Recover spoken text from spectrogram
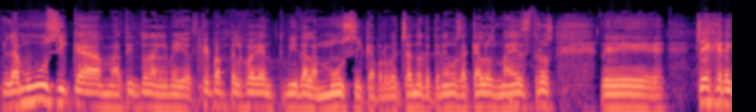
La música, Martín Tonal Medio, ¿qué papel juega en tu vida la música? Aprovechando que tenemos acá a los maestros de Chejere,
